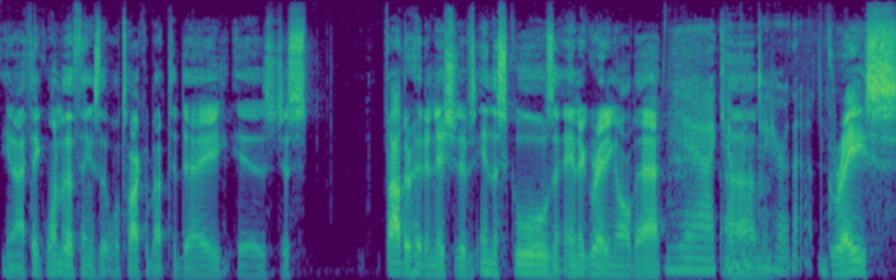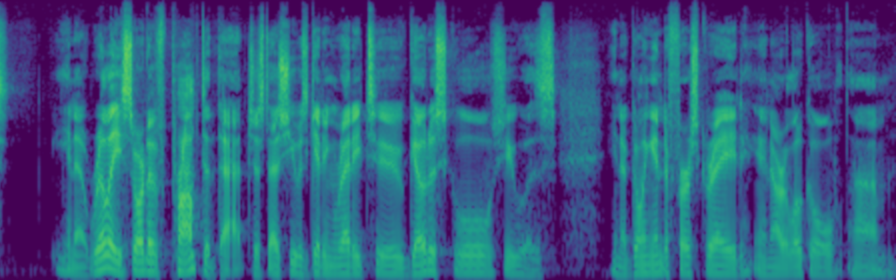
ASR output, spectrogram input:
you know, I think one of the things that we'll talk about today is just fatherhood initiatives in the schools and integrating all that. Yeah, I can't um, wait to um, hear that. Grace, you know, really sort of prompted that just as she was getting ready to go to school. She was, you know, going into first grade in our local um,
